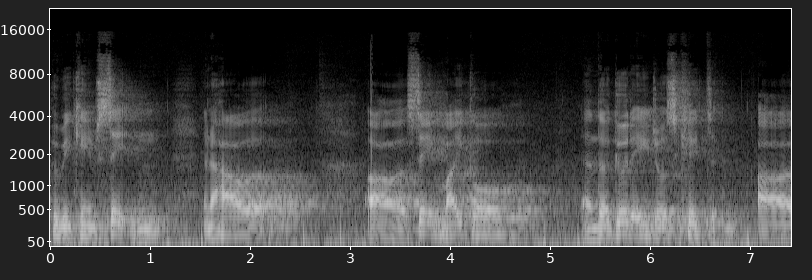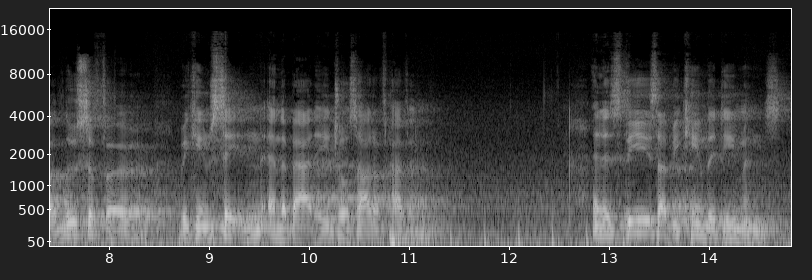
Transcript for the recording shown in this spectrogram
who became Satan, and how uh, Saint Michael and the good angels kicked uh, Lucifer, became Satan, and the bad angels out of heaven. And it's these that became the demons.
